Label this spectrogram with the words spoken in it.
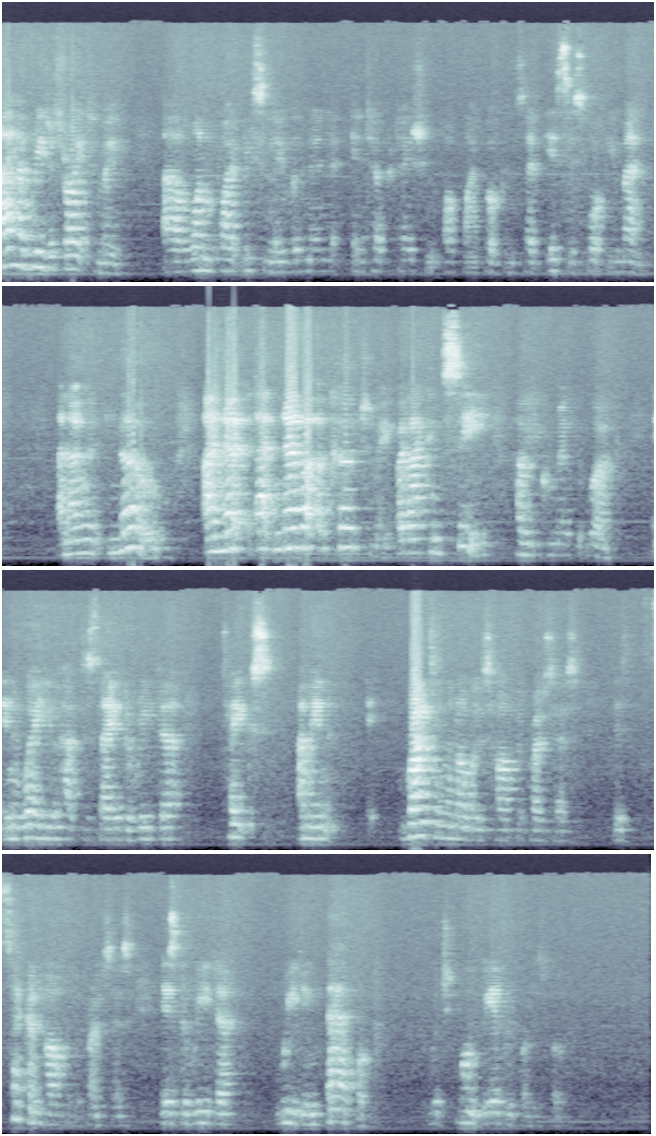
I had readers write to me, uh, one quite recently with an in- interpretation of my book and said, Is this what you meant? And I went, No, I ne- that never occurred to me, but I can see how you can make it work. In a way, you have to say the reader takes, I mean, writing the novel is half the process, the second half of the process is the reader reading their book, which won't be everybody's book.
